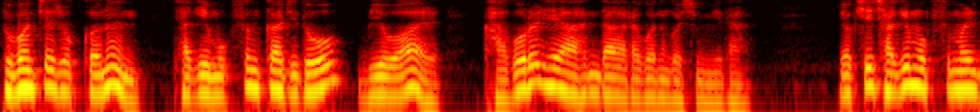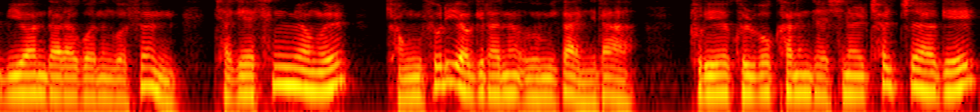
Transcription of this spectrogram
두 번째 조건은 자기 목숨까지도 미워할 각오를 해야 한다라고 하는 것입니다. 역시 자기 목숨을 미워한다라고 하는 것은 자기의 생명을 경솔히 여기라는 의미가 아니라 불의에 굴복하는 자신을 철저하게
